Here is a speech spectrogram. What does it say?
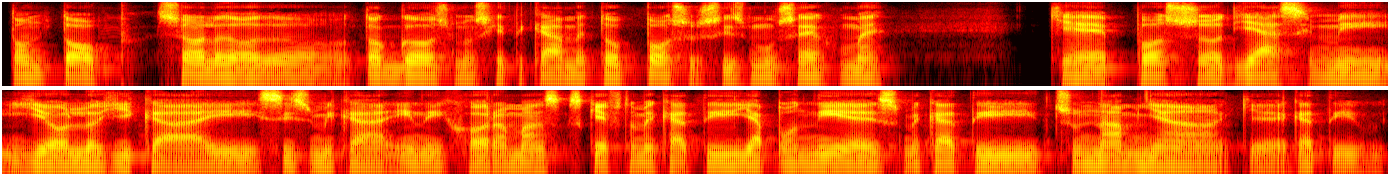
των top σε όλο τον κόσμο σχετικά με το πόσους σεισμούς έχουμε και πόσο διάσημη γεωλογικά ή σεισμικά είναι η χώρα μας. Σκέφτομαι κάτι Ιαπωνίες με κάτι τσουνάμια και κάτι...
